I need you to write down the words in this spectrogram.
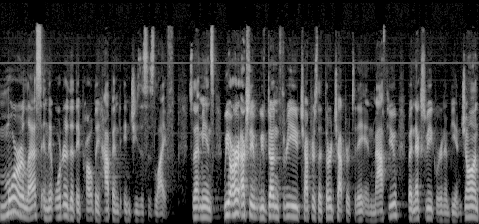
more or less in the order that they probably happened in Jesus' life. So that means we are actually, we've done three chapters, the third chapter today in Matthew, but next week we're going to be in John.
